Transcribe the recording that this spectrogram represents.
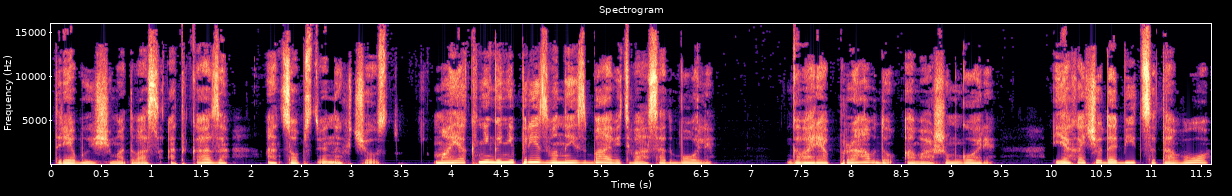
требующим от вас отказа от собственных чувств. Моя книга не призвана избавить вас от боли. Говоря правду о вашем горе, я хочу добиться того,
